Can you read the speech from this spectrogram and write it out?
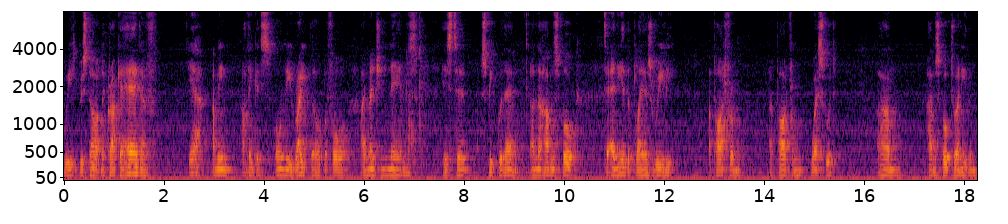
we we're starting to crack ahead of. Yeah, I mean, I think it's only right though. Before I mention names, is to speak with them, and I haven't spoke to any of the players really, apart from apart from Westwood. Um, haven't spoke to any of them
